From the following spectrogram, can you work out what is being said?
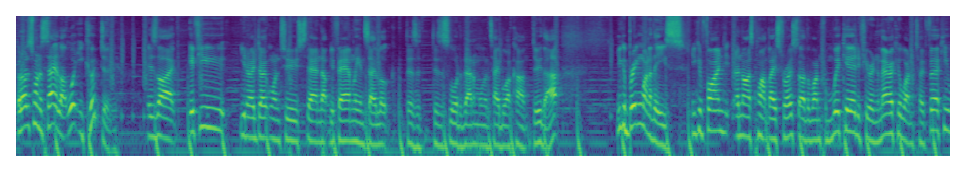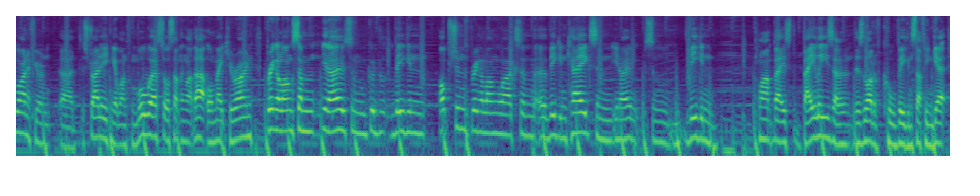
But I just want to say, like, what you could do is like, if you, you know, don't want to stand up your family and say, look, there's a, there's a slaughtered animal on the table, I can't do that. You could bring one of these. You can find a nice plant-based roast, either one from Wicked, if you're in America, one Tofurky one. If you're in uh, Australia, you can get one from Woolworths or something like that, or make your own. Bring along some, you know, some good vegan options. Bring along like some uh, vegan cakes and, you know, some vegan plant-based Baileys. there's a lot of cool vegan stuff you can get.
